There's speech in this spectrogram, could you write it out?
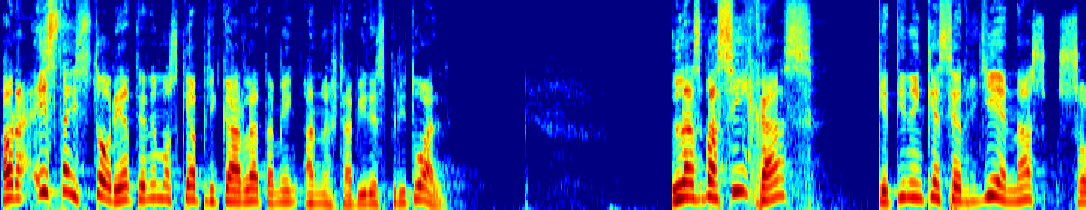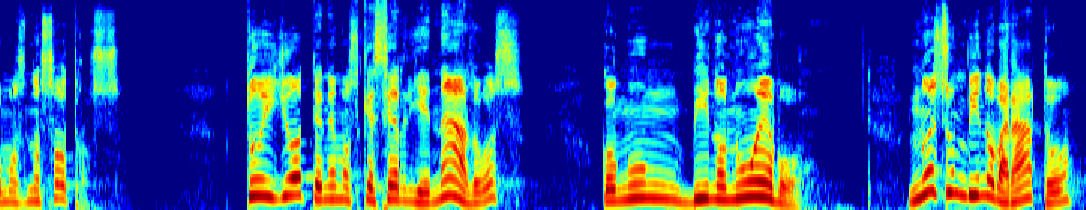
Ahora, esta historia tenemos que aplicarla también a nuestra vida espiritual. Las vasijas que tienen que ser llenas somos nosotros. Tú y yo tenemos que ser llenados con un vino nuevo. No es un vino barato,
